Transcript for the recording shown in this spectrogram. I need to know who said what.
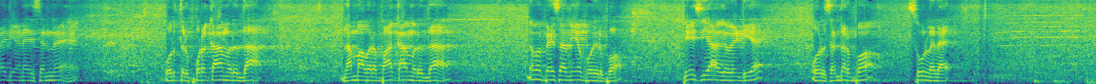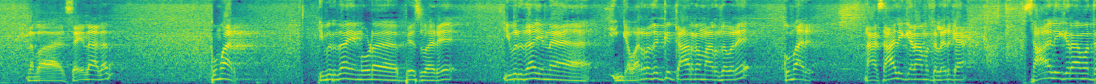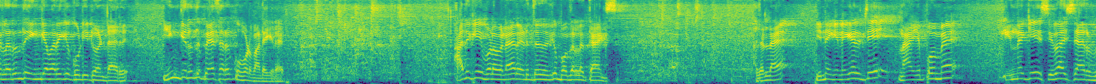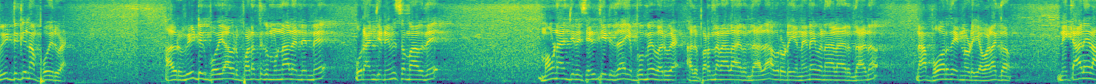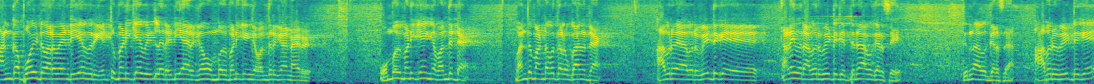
Speaker 1: சிவாஜி கணேசன்னு ஒருத்தர் பிறக்காமல் இருந்தா நம்ம அவரை பார்க்காம இருந்தா நம்ம பேசாமையே போயிருப்போம். பேசியே ஆக வேண்டிய ஒரு சந்தர்ப்பம் சூழ்நிலை. நம்ம செயலாளர் குமார் இவர் தான் எங்களோட பேசுவார். இவர் தான் என்னை இங்கே வர்றதுக்கு காரணமாக இருந்தவர் குமார். நான் சாலி கிராமத்தில் இருக்கேன். சாலி கிராமத்திலிருந்து இங்கே வரைக்கும் கூட்டிகிட்டு வந்துட்டார். இங்கிருந்து பேசுகிற கூப்பிட மாட்டேங்கிறார். அதுக்கு இவ்வளவு நேரம் எடுத்ததுக்கு முதல்ல தேங்க்ஸ் அதில் இன்னைக்கு நிகழ்ச்சி நான் எப்போவுமே இன்றைக்கி சிவாஜி சார் வீட்டுக்கு நான் போயிடுவேன் அவர் வீட்டுக்கு போய் அவர் படத்துக்கு முன்னால் நின்று ஒரு அஞ்சு நிமிஷமாவது மௌனாஞ்சலி செலுத்திட்டு தான் எப்பவுமே வருவேன். அது பிறந்த நாளாக இருந்தாலும் அவருடைய நினைவு நாளாக இருந்தாலும் நான் போகிறது என்னுடைய வழக்கம். இன்னைக்கு காலையில் அங்கே போயிட்டு வர வேண்டிய இவர் எட்டு மணிக்கே வீட்டில் ரெடியாக இருக்கேன் ஒம்பது மணிக்கு இங்கே வந்திருக்கேன்னாரு ஒம்பது மணிக்கே இங்கே வந்துட்டேன். வந்து மண்டபத்தில் உட்காந்துட்டேன் அவர் அவர் வீட்டுக்கு தலைவர் அவர் வீட்டுக்கு திருநாவுக்கரசு. திருநாவுக்கரசு. அவர் வீட்டுக்கு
